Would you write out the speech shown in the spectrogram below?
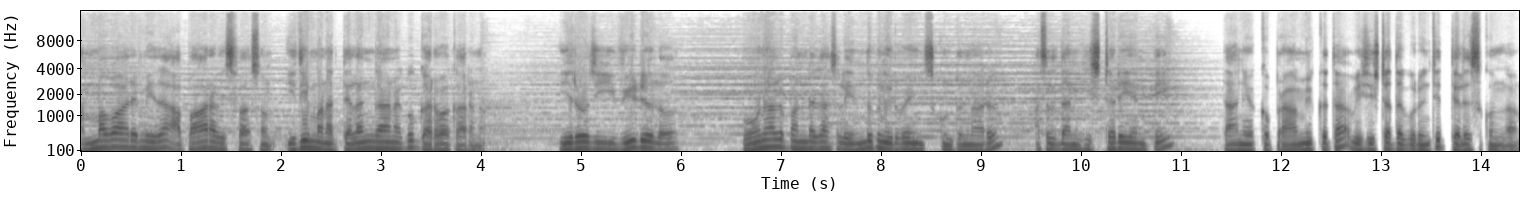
అమ్మవారి మీద అపార విశ్వాసం. ఇది మన తెలంగాణకు గర్వకారణం. ఈరోజు ఈ వీడియోలో బోనాలు పండగ అసలు ఎందుకు నిర్వహించుకుంటున్నారు? అసలు దాని హిస్టరీ ఏంటి? దాని యొక్క ప్రాముఖ్యత విశిష్టత గురించి తెలుసుకుందాం.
